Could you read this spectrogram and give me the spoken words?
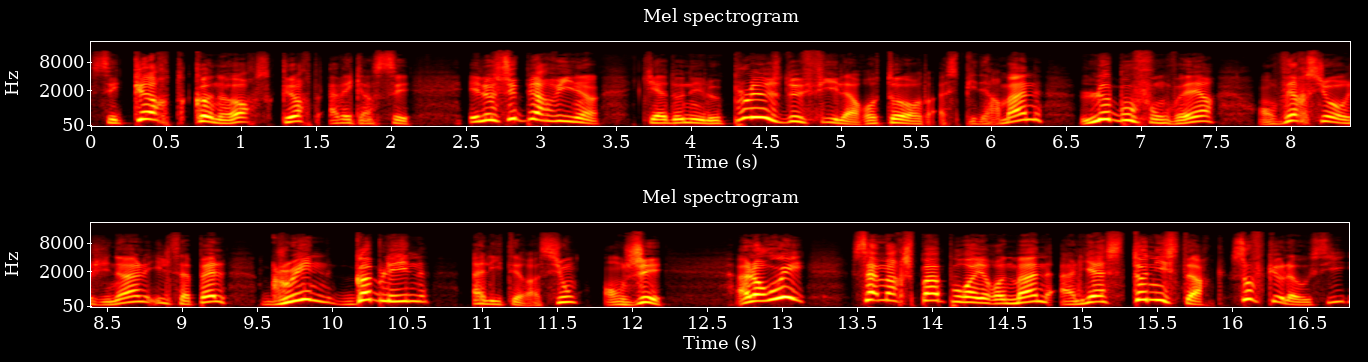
c'est Kurt Connors, Kurt avec un C. Et le super vilain qui a donné le plus de fil à retordre à Spider-Man, le bouffon vert, en version originale, il s'appelle Green Goblin, allitération en G. Alors oui, ça marche pas pour Iron Man, alias Tony Stark. Sauf que là aussi,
